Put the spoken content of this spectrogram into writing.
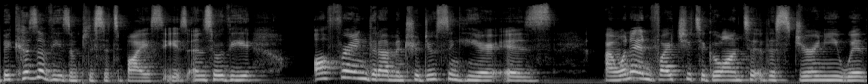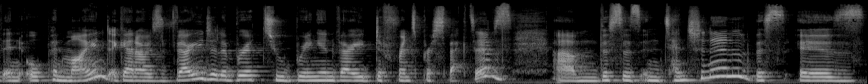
because of these implicit biases. And so the offering that I'm introducing here is I want to invite you to go on to this journey with an open mind. Again, I was very deliberate to bring in very different perspectives. Um, this is intentional. This is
